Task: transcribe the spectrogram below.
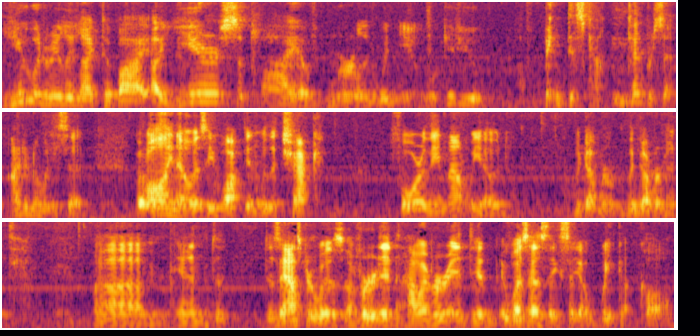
"You would really like to buy a year's supply of Merlin, wouldn't you? We'll give you a big discount, ten percent." I don't know what he said, but all I know is he walked in with a check for the amount we owed the government. The government um, and disaster was averted. However, it did. It was, as they say, a wake-up call.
